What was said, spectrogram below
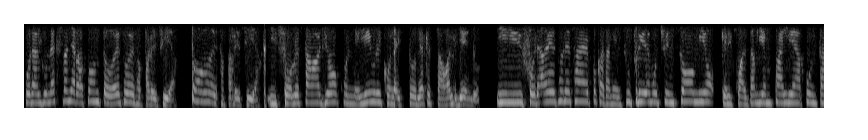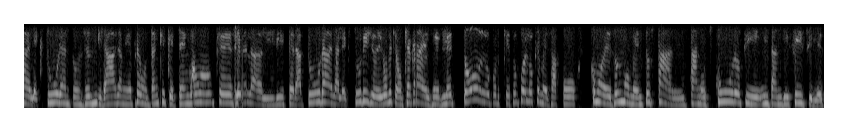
por alguna extraña razón, todo eso desaparecía todo desaparecía y solo estaba yo con mi libro y con la historia que estaba leyendo. Y fuera de eso, en esa época también sufrí de mucho insomnio, que el cual también palé a punta de lectura. Entonces, mira, a mí me preguntan que qué tengo que decir de la literatura, de la lectura, y yo digo que tengo que agradecerle todo, porque eso fue lo que me sacó como de esos momentos tan, tan oscuros y, tan difíciles.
